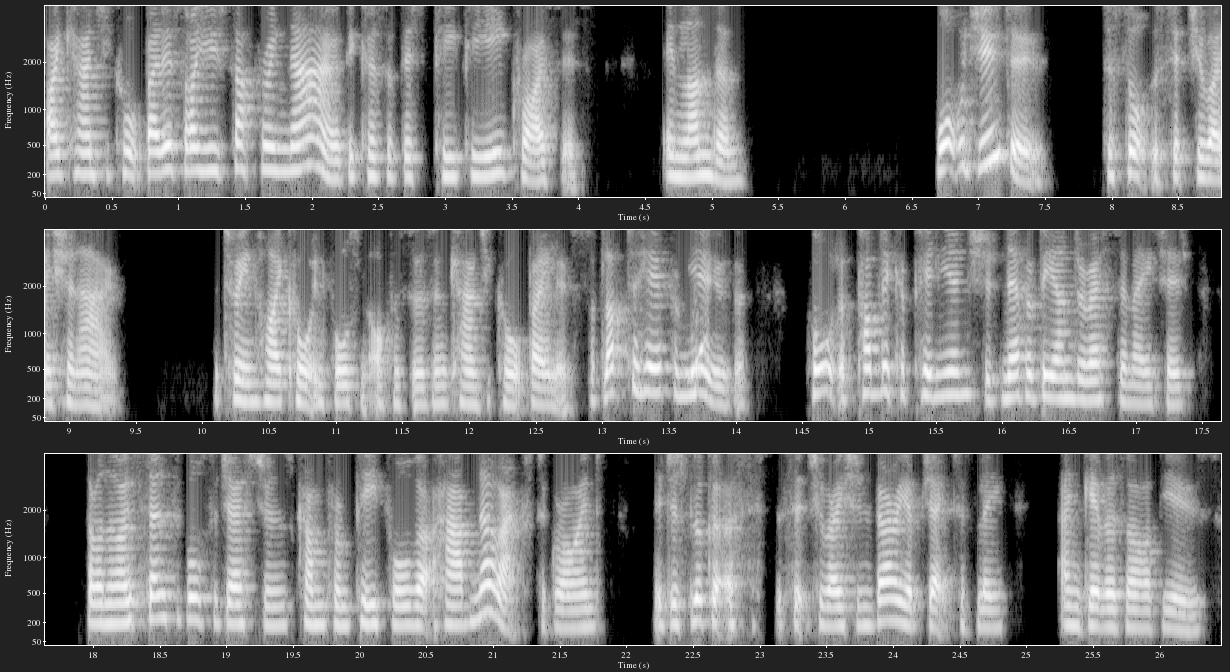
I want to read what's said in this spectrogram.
by county court bailiffs? Are you suffering now because of this PPE crisis in London? What would you do to sort the situation out between High Court enforcement officers and county court bailiffs? I'd love to hear from you. The court of public opinion should never be underestimated. Some of the most sensible suggestions come from people that have no axe to grind. They just look at a situation very objectively and give us our views.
